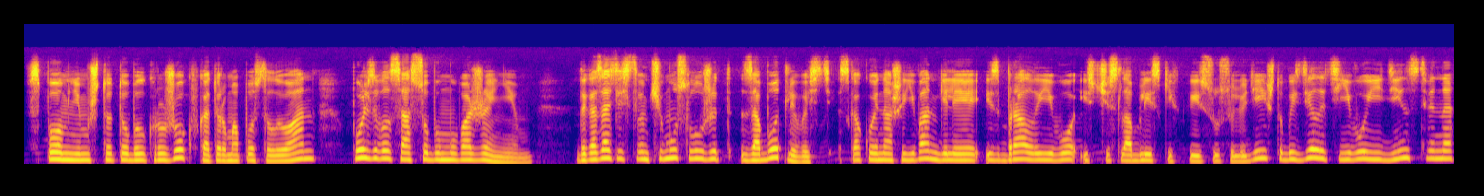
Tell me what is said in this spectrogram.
Вспомним, что то был кружок, в котором апостол Иоанн пользовался особым уважением – доказательством чему служит заботливость, с какой наше Евангелие избрало его из числа близких к Иисусу людей, чтобы сделать его единственно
